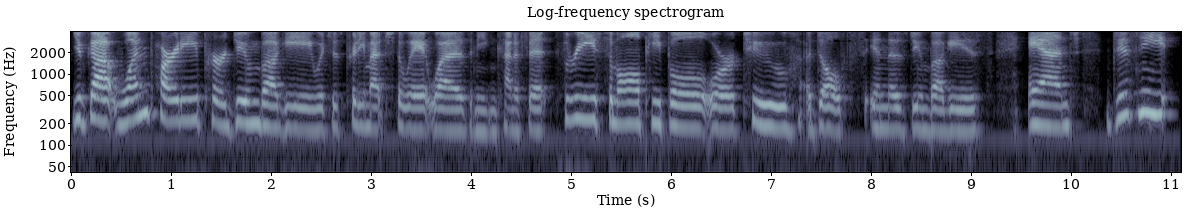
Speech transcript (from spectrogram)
you've got one party per doom buggy, which is pretty much the way it was. I mean, you can kind of fit three small people or two adults in those doom buggies. And Disney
